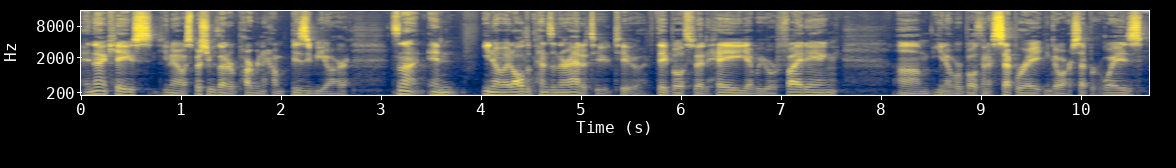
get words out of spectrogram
in that case, you know, especially with our department and how busy we are, it's not, and, you know, it all depends on their attitude, too. If they both said, hey, yeah, we were fighting, um, you know, we're both going to separate and go our separate ways,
